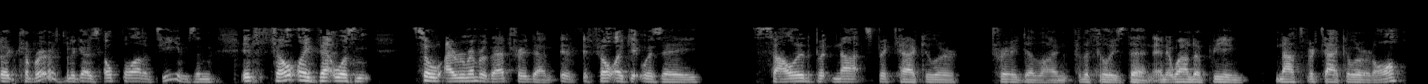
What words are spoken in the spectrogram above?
uh, Cabrera has been a guy who's helped a lot of teams, and it felt like that wasn't. So I remember that trade down. It, it felt like it was a solid but not spectacular trade deadline for the Phillies then, and it wound up being not spectacular at all.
